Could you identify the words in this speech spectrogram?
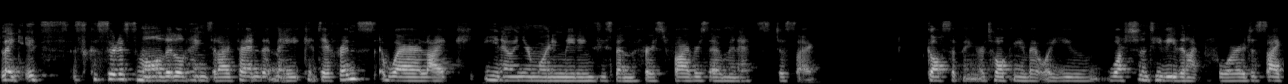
like it's, it's sort of small little things that I found that make a difference. Where, like, you know, in your morning meetings, you spend the first five or so minutes just like gossiping or talking about what you watched on TV the night before, just like,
